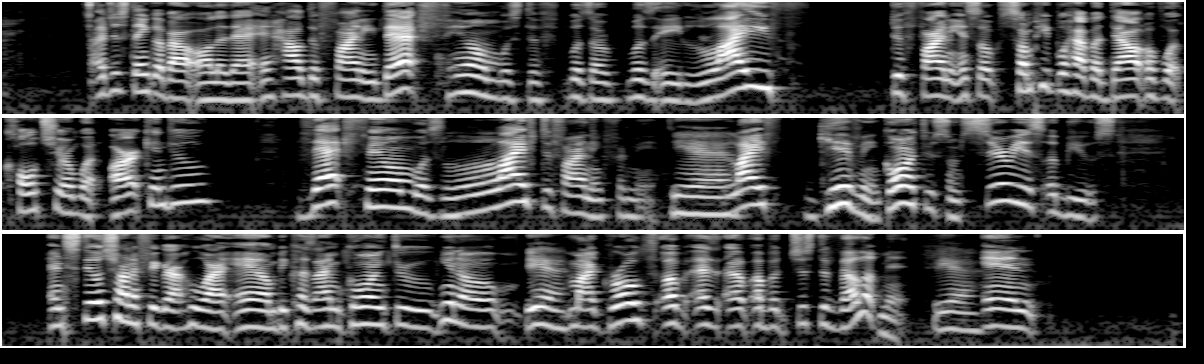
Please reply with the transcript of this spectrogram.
I just think about all of that and how defining that film was. Def- was a was a life defining. And so some people have a doubt of what culture and what art can do. That film was life defining for me. yeah. Life giving. Going through some serious abuse. And still trying to figure out who I am because I'm going through, you know, Yeah. my growth of as of, of a just development yeah. and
